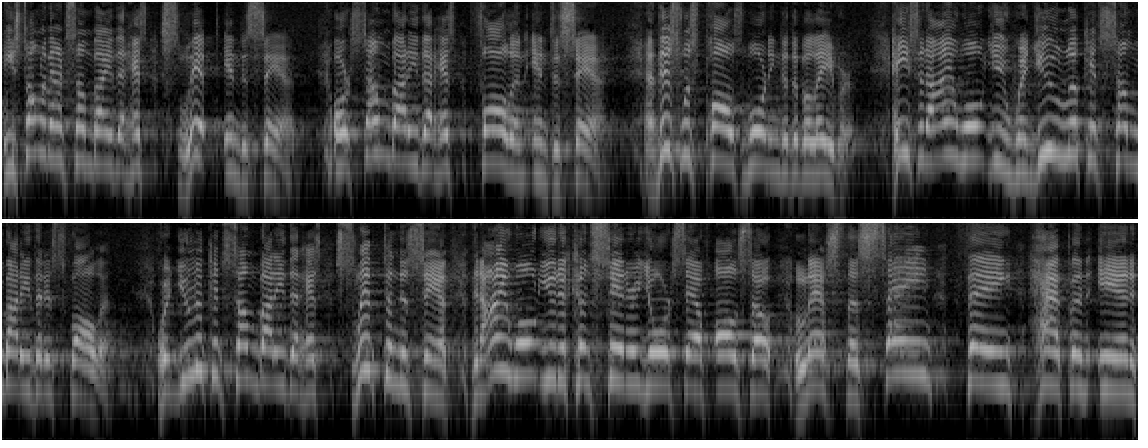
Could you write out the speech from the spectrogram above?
he's talking about somebody that has slipped into sin or somebody that has fallen into sin. And this was Paul's warning to the believer. He said, I want you, when you look at somebody that has fallen, when you look at somebody that has slipped into sin, that I want you to consider yourself also, lest the same thing happen in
